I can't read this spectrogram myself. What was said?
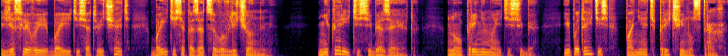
Если вы боитесь отвечать, боитесь оказаться вовлеченными, не корите себя за это, но принимайте себя и пытайтесь понять причину страха.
